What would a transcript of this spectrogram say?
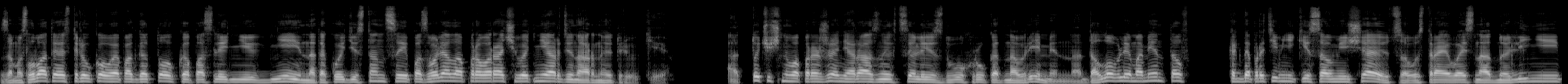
Замысловатая стрелковая подготовка последних дней на такой дистанции позволяла проворачивать неординарные трюки. От точечного поражения разных целей с двух рук одновременно до ловли моментов, когда противники совмещаются, выстраиваясь на одной линии,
